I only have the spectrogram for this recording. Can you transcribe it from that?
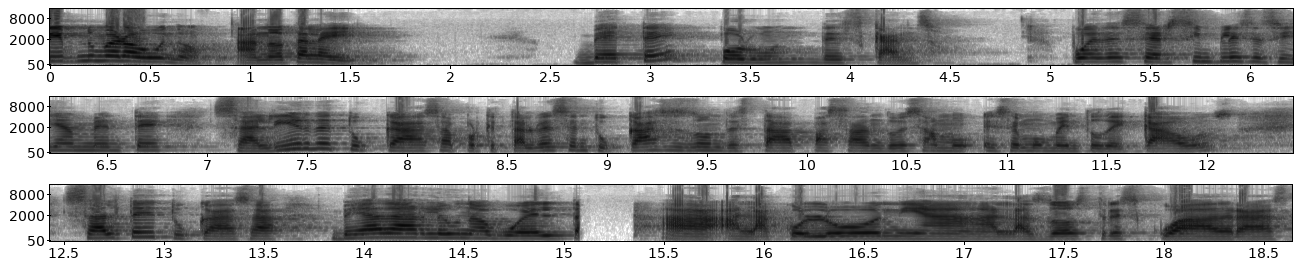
Tip número uno, anótala ahí. Vete por un descanso. Puede ser simple y sencillamente salir de tu casa, porque tal vez en tu casa es donde está pasando ese momento de caos. Salte de tu casa, ve a darle una vuelta a, la colonia, a las dos, tres cuadras,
